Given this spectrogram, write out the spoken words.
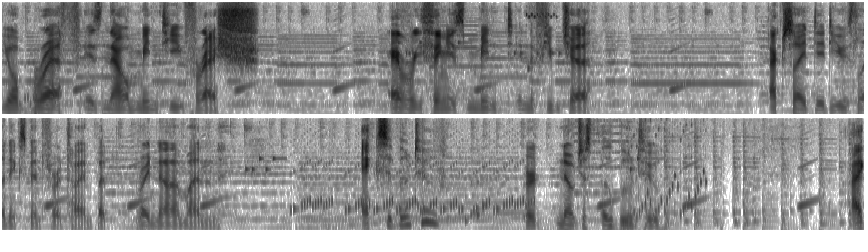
Your breath is now minty fresh. Everything is mint in the future. Actually, I did use Linux Mint for a time, but right now I'm on Xubuntu? Or, no, just Ubuntu. I,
